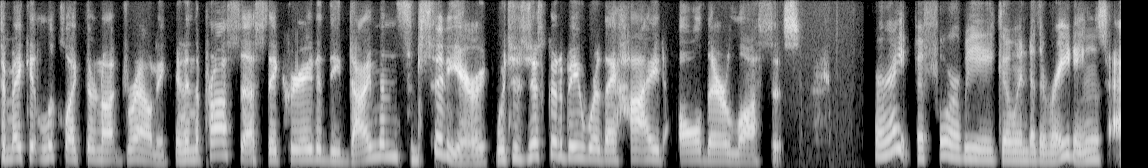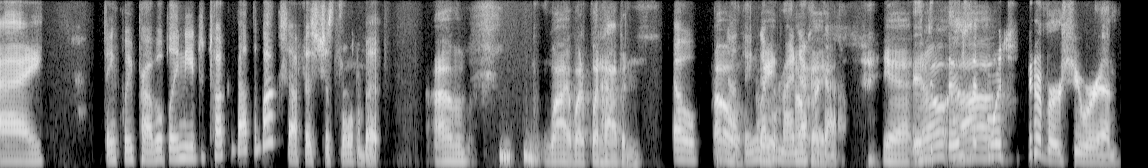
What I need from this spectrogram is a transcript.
to make it look like they're not drowning. And in the process, they created the Diamond subsidiary, which is just going to be where they hide all their losses. All right. Before we go into the ratings, I think we probably need to talk about the box office just a little bit. Um, why? What? What happened? Oh, oh nothing. Wait, Never mind. Okay. I forgot. Yeah. It no, depends uh, on which universe you were in.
